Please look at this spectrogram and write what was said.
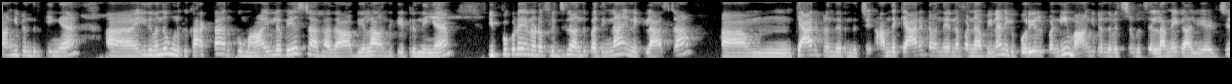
வாங்கிட்டு வந்திருக்கீங்க. இது வந்து உங்களுக்கு கரெக்டாக இருக்குமா? இல்லை வேஸ்ட் ஆகாதா? அப்படியெல்லாம் வந்து கேட்டிருந்தீங்க. இப்போ கூட என்னோட ஃப்ரிட்ஜில் வந்து பார்த்தீங்கன்னா இன்னைக்கு லாஸ்ட்டாக கேரட் வந்து இருந்துச்சு. அந்த கேரட்டை வந்து என்ன பண்ணேன் அப்படின்னா இன்னைக்கு பொரியல் பண்ணி வாங்கிட்டு வந்த வெஜிடபிள்ஸ் எல்லாமே காலி ஆயிடுச்சு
